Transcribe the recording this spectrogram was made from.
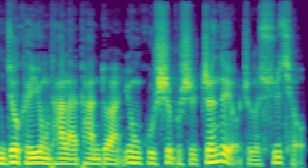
你就可以用它来判断用户是不是真的有这个需求。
